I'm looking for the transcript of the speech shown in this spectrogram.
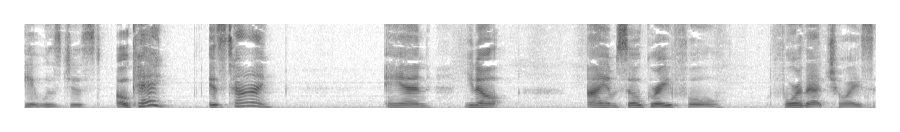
It was just, okay, it's time. And, you know, I am so grateful for that choice.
